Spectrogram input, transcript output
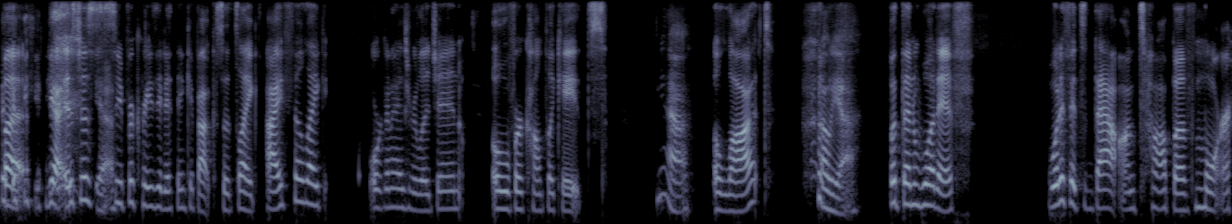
But yeah, it's just Yeah. super crazy to think about because it's like I feel like organized religion overcomplicates yeah. a lot. Oh yeah. But then what if what if it's that on top of more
